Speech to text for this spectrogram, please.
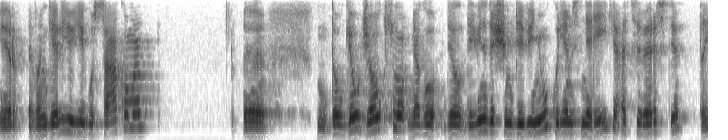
Ir Evangelijoje, jeigu sakoma, e, daugiau džiaugsmo negu dėl 99, kuriems nereikia atsiversti, tai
